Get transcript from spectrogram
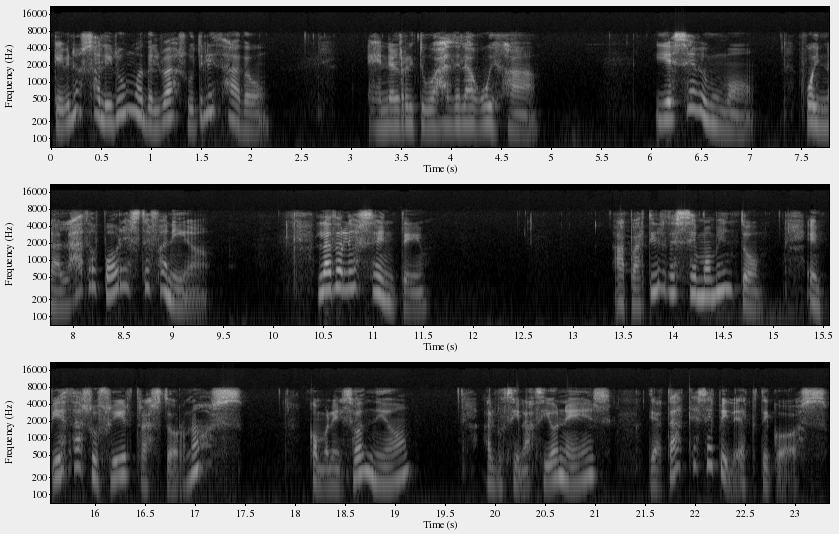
que vino a salir humo del vaso utilizado en el ritual de la Ouija. Y ese humo fue inhalado por Estefanía. La adolescente, a partir de ese momento, empieza a sufrir trastornos como el insomnio, alucinaciones y ataques epilépticos.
